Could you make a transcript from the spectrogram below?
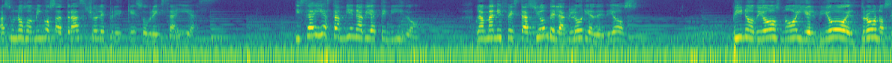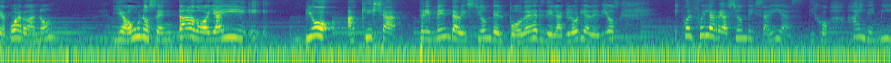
hace unos domingos atrás, yo les prediqué sobre Isaías. Isaías también había tenido la manifestación de la gloria de Dios. Vino Dios, ¿no? Y él vio el trono, ¿se acuerdan, no? Y a uno sentado y ahí vio aquella tremenda visión del poder y de la gloria de Dios. ¿Y cuál fue la reacción de Isaías? Dijo, ay de mí,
